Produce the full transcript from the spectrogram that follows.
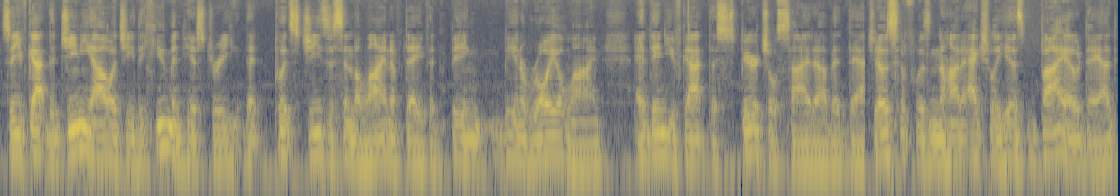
So you've got the genealogy, the human history that puts Jesus in the line of David, being being a royal line, and then you've got the spiritual side of it that Joseph was not actually his bio dad,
